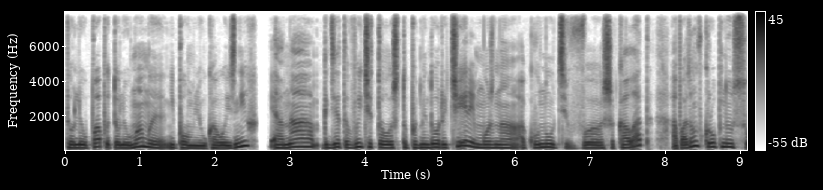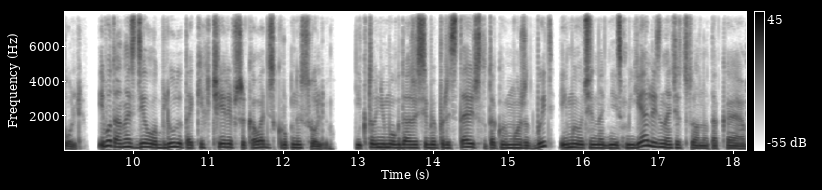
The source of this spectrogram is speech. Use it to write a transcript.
то ли у папы, то ли у мамы, не помню у кого из них, и она где-то вычитала, что помидоры черри можно окунуть в шоколад, а потом в крупную соль. И вот она сделала блюдо таких черри в шоколаде с крупной солью. Никто не мог даже себе представить, что такое может быть. И мы очень над ней смеялись, значит, что она такая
